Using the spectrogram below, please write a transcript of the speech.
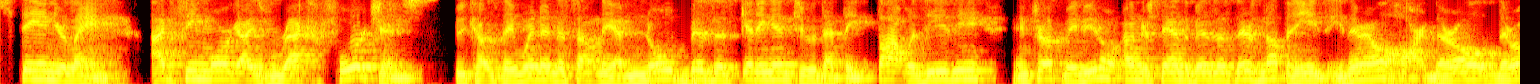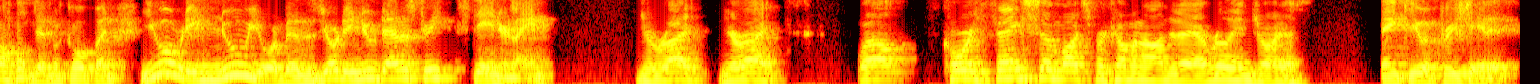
Stay in your lane. I've seen more guys wreck fortunes because they went into something they had no business getting into that they thought was easy. And trust me, if you don't understand the business, there's nothing easy. They're all hard. They're all they're all difficult. But you already knew your business. You already knew dentistry. Stay in your lane. You're right. You're right. Well, Kory, thanks so much for coming on today. I really enjoyed it. Thank you. Appreciate it.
